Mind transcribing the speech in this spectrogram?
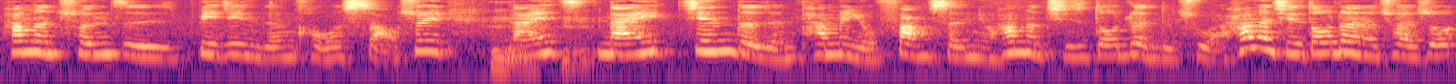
他们村子毕竟人口少，所以哪一哪一间的人他们有放生牛，他们其实都认得出来。他们其实都认得出来说。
